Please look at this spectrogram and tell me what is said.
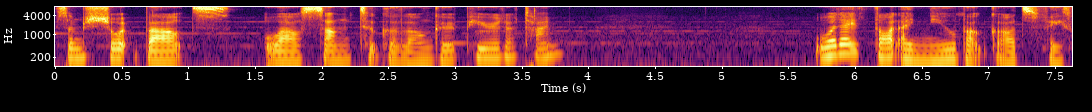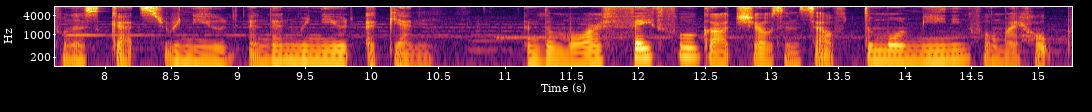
some short bouts, while some took a longer period of time, what I thought I knew about God's faithfulness gets renewed and then renewed again. And the more faithful God shows Himself, the more meaningful my hope,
